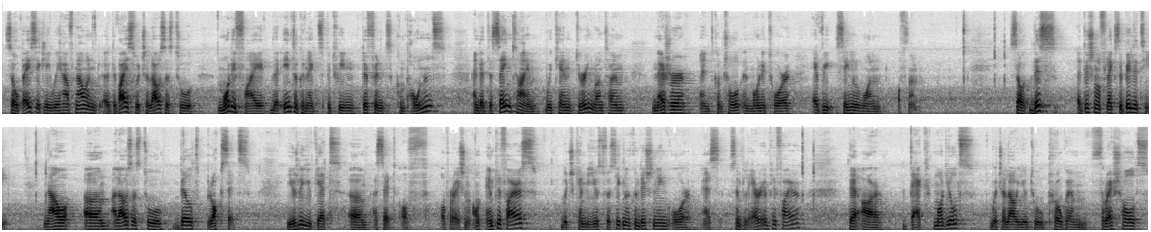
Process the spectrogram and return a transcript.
so basically we have now a device which allows us to modify the interconnects between different components and at the same time we can during runtime measure and control and monitor every single one of them. So this additional flexibility now um, allows us to build block sets. Usually you get um, a set of operational amplifiers which can be used for signal conditioning or as simple error amplifier. There are DAC modules, which allow you to program thresholds.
